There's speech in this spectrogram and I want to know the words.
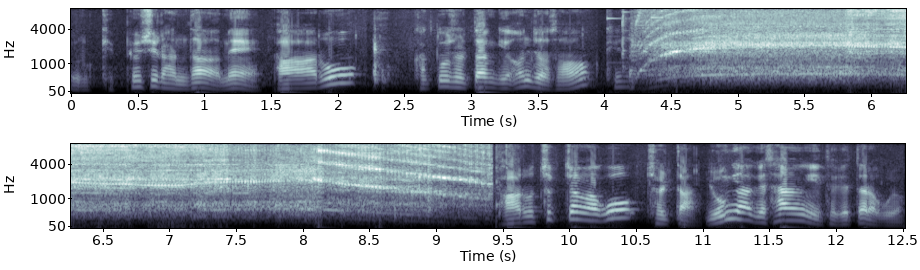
이렇게 표시를 한 다음에 바로 각도 절단기 얹어서 이렇게 바로 측정하고 절단 용이하게 사용이 되겠더라고요.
